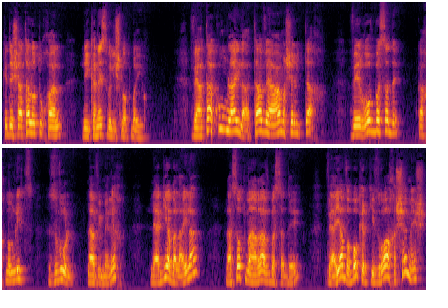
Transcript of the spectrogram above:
כדי שאתה לא תוכל להיכנס ולשלוט בעיר. ואתה קום לילה, אתה והעם אשר איתך, וארוב בשדה, כך ממליץ זבול לאבימלך, להגיע בלילה, לעשות מערב בשדה, והיה בבוקר כזרוח השמש,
